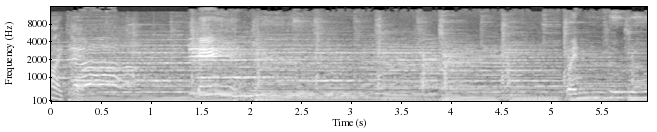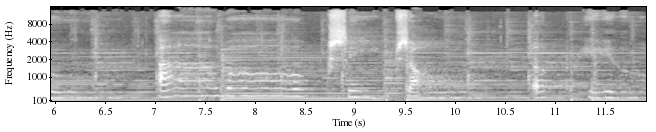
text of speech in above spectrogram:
like it. When the road I walk seems all uphill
